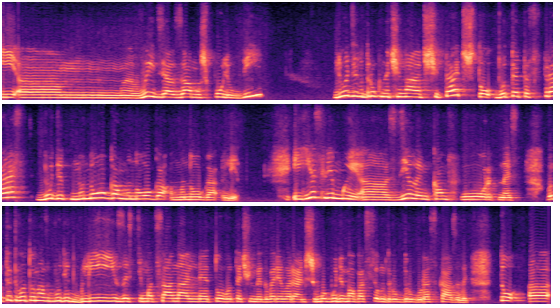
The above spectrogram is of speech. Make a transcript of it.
И э, выйдя замуж по любви, люди вдруг начинают считать, что вот эта страсть будет много-много-много лет. И если мы э, сделаем комфортность, вот это вот у нас будет близость эмоциональная, то вот о чем я говорила раньше, мы будем обо всем друг другу рассказывать, то э,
